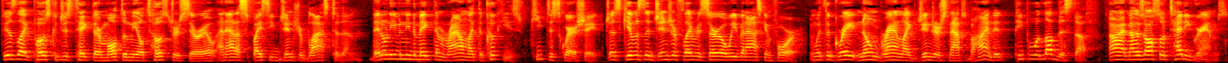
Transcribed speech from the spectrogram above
Feels like Post could just take their Malt-O-Meal toaster cereal and add a spicy ginger blast to them. They don't even need to make them round like the cookies. Keep the square shape. Just give us the ginger flavored cereal we've been asking for. And with a great known brand like Ginger Snaps behind it, people would love this stuff. Alright, now there's also Teddy Grahams.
